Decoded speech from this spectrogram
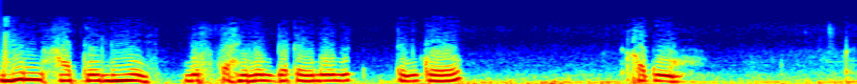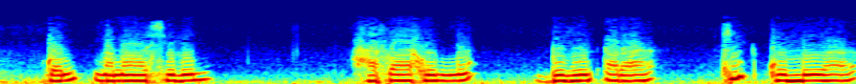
لين حاتلي مستحيل دكاي نوني دنجو خدمو كون مناشل حفاهن بين الارا كي كلوا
